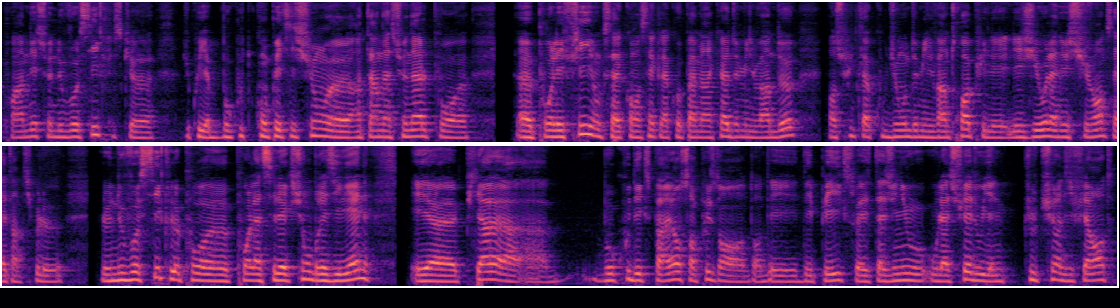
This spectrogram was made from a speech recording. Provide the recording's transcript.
pour amener ce nouveau cycle, parce que du coup il y a beaucoup de compétitions internationales pour euh, pour les filles, donc ça a commencé avec la Copa América 2022, ensuite la Coupe du Monde 2023, puis les, les JO l'année suivante. Ça va être un petit peu le, le nouveau cycle pour, euh, pour la sélection brésilienne. Et euh, Pia a, beaucoup d'expérience en plus dans, dans des, pays, que ce soit les États-Unis ou, la Suède, où il y a une culture différente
